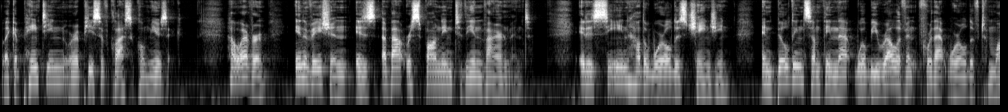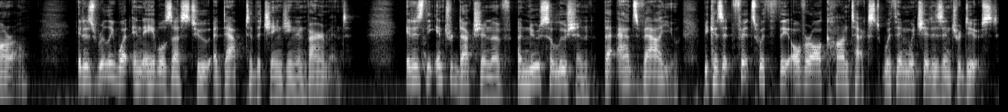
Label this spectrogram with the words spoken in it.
like a painting or a piece of classical music. However, innovation is about responding to the environment. It is seeing how the world is changing and building something that will be relevant for that world of tomorrow. It is really what enables us to adapt to the changing environment. It is the introduction of a new solution that adds value because it fits with the overall context within which it is introduced.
